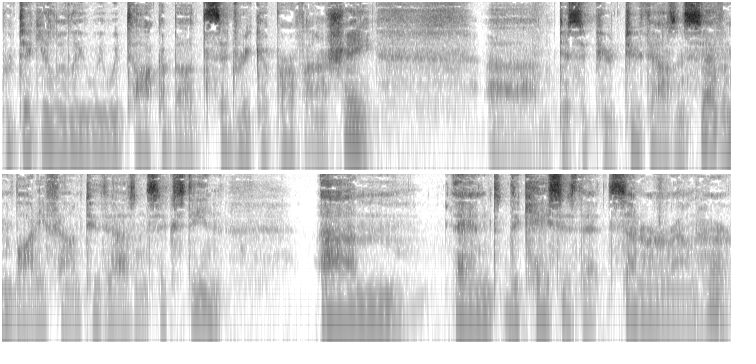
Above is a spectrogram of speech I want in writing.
Particularly, we would talk about Cedrika Provencher, uh, disappeared 2007, body found 2016, um, and the cases that center around her.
